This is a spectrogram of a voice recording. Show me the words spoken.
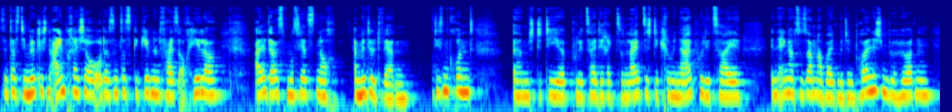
sind das die möglichen Einbrecher oder sind das gegebenenfalls auch Hehler? All das muss jetzt noch ermittelt werden. Aus diesem Grund ähm, steht die Polizeidirektion Leipzig, die Kriminalpolizei in enger Zusammenarbeit mit den polnischen Behörden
